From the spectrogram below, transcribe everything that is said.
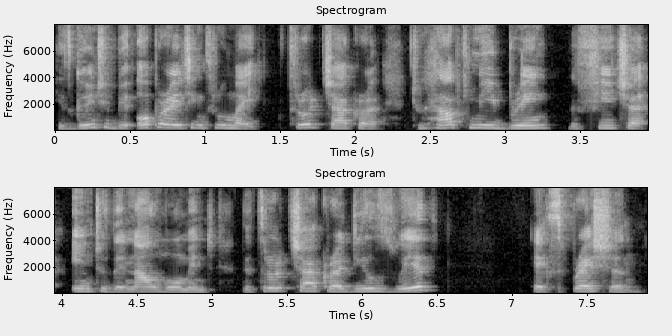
is going to be operating through my throat chakra to help me bring the future into the now moment. The throat chakra deals with expression,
